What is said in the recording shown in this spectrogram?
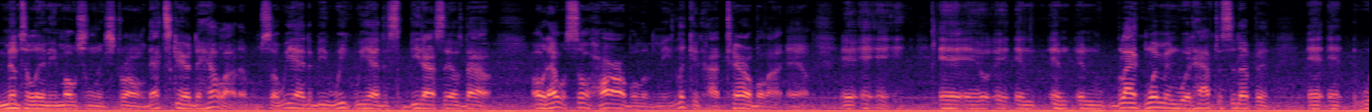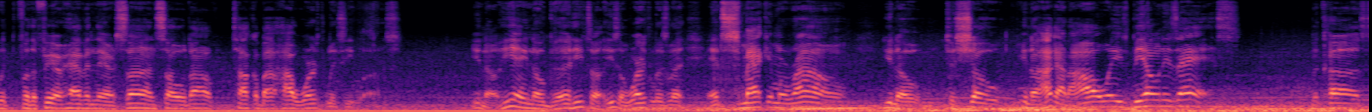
mentally and emotionally strong. That scared the hell out of them. So we had to be weak. We had to beat ourselves down. Oh, that was so horrible of me. Look at how terrible I am. And, and, and, and, and black women would have to sit up and, and, and with, for the fear of having their son sold out, talk about how worthless he was. You know, he ain't no good. He's a, he's a worthless, and smack him around you know, to show, you know, I gotta always be on his ass because,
